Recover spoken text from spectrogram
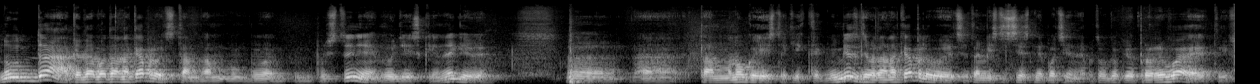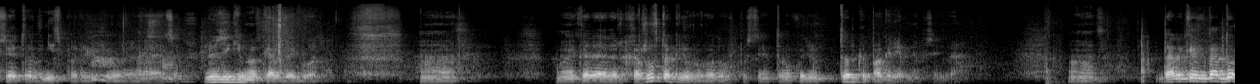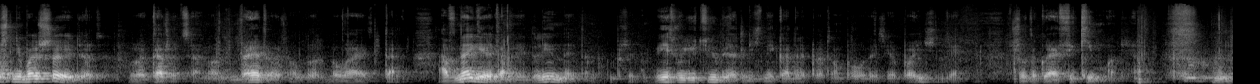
Ну да, когда вода накапливается, там, там была пустыня в Иудейской Негеве, э, а, там много есть таких как бы мест, где вода накапливается, и там есть естественная плотина, а потом как ее прорывает, и все это вниз прорывается. Люди гибнут каждый год. Вот. Мы когда я даже хожу в такую воду в пустыне, то мы ходим только по гребням всегда. Вот. Даже когда дождь небольшой идет, кажется, но до этого что дождь бывает так. А в Негеве там длинные, там, там, есть в Ютьюбе отличные кадры по этому поводу, если вы поищите, что такое Афиким вообще. М.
